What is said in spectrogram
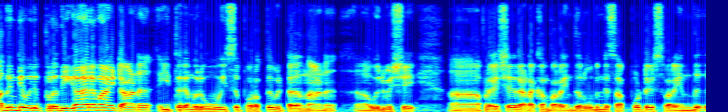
അതിന്റെ ഒരു പ്രതികാരമായിട്ടാണ് ഇത്തരം ഒരു വോയിസ് പുറത്തുവിട്ടതെന്നാണ് ഒരുപക്ഷെ പ്രേക്ഷകരടക്കം പറയുന്നത് റോബിന്റെ സപ്പോർട്ടേഴ്സ് പറയുന്നത്.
